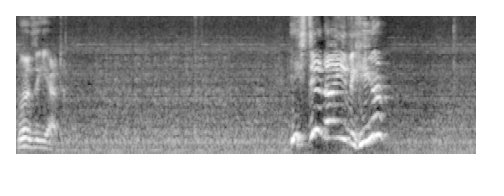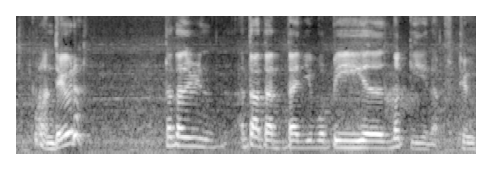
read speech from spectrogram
Where's he at? He's still not even here? Come on, dude that I thought that, that you would be uh, lucky enough to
